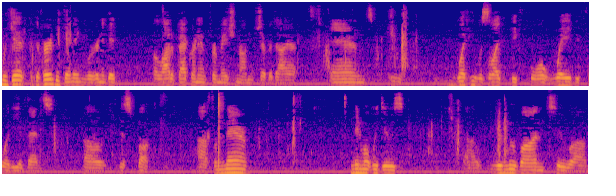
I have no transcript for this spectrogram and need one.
we get at the very beginning, we're going to get a lot of background information on Jebediah and what he was like before, way before the events of this book. Uh, from there, then what we do is uh, we move on to um,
